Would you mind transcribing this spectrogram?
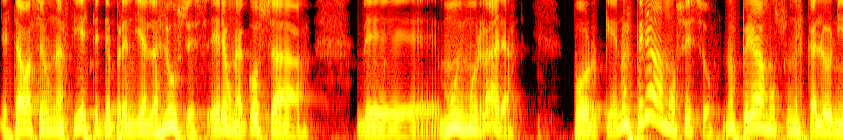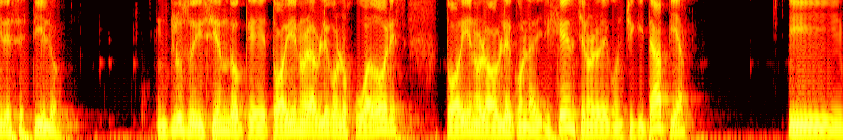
estabas en una fiesta y te prendían las luces, era una cosa de muy, muy rara, porque no esperábamos eso, no esperábamos un Scaloni de ese estilo. incluso diciendo que todavía no lo hablé con los jugadores, todavía no lo hablé con la dirigencia, no lo hablé con Chiquitapia. Y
